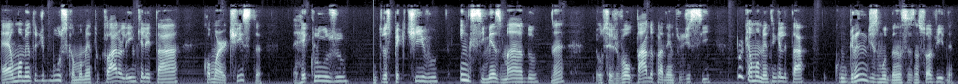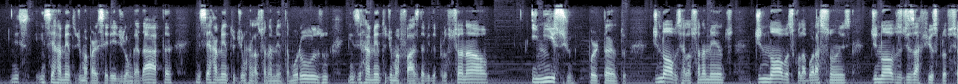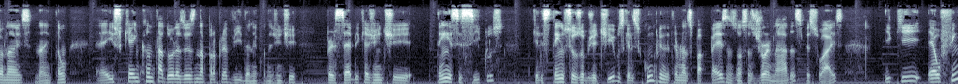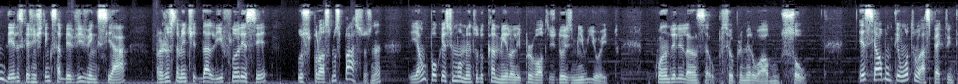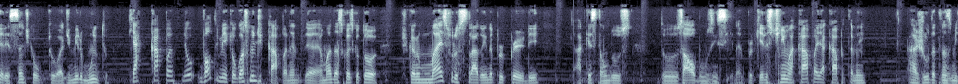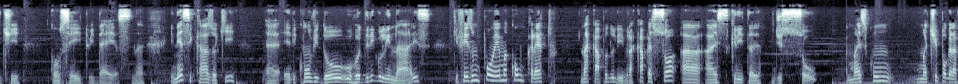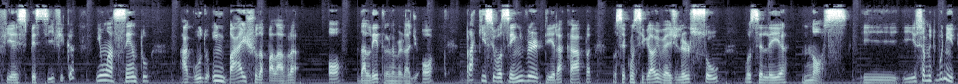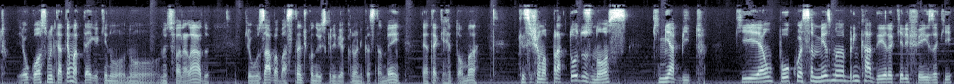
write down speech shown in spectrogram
é um momento de busca, um momento claro ali em que ele está, como artista, recluso, introspectivo, em si mesmado, né? ou seja, voltado para dentro de si, porque é um momento em que ele está com grandes mudanças na sua vida. Encerramento de uma parceria de longa data, encerramento de um relacionamento amoroso, encerramento de uma fase da vida profissional, início, portanto, de novos relacionamentos, de novas colaborações, de novos desafios profissionais. Né? Então, é isso que é encantador às vezes na própria vida, né? quando a gente percebe que a gente tem esses ciclos que eles têm os seus objetivos, que eles cumprem determinados papéis nas nossas jornadas pessoais e que é o fim deles que a gente tem que saber vivenciar para justamente dali florescer os próximos passos, né? E é um pouco esse momento do Camilo ali por volta de 2008, quando ele lança o seu primeiro álbum, Soul. Esse álbum tem um outro aspecto interessante que eu, que eu admiro muito, que é a capa. Eu volto e meia que eu gosto muito de capa, né? É uma das coisas que eu tô ficando mais frustrado ainda por perder a questão dos, dos álbuns em si, né? Porque eles tinham a capa e a capa também ajuda a transmitir conceito, ideias, né? E nesse caso aqui, é, ele convidou o Rodrigo Linares, que fez um poema concreto na capa do livro. A capa é só a, a escrita de Soul, mas com uma tipografia específica e um acento agudo embaixo da palavra O, da letra, na verdade, O, para que se você inverter a capa, você consiga ao invés de ler sou, você leia nós. E, e isso é muito bonito. Eu gosto muito, tem até uma tag aqui no, no, no esfarelado, que eu usava bastante quando eu escrevia crônicas também, tem até que retomar, que se chama Para Todos Nós que Me Habito, que é um pouco essa mesma brincadeira que ele fez aqui,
